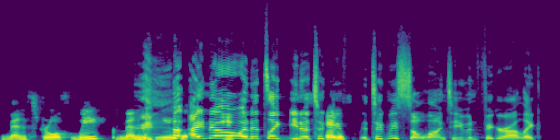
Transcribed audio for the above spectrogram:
Menstrual week, menses. I know, and it's like you know, it took me it took me so long to even figure out like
